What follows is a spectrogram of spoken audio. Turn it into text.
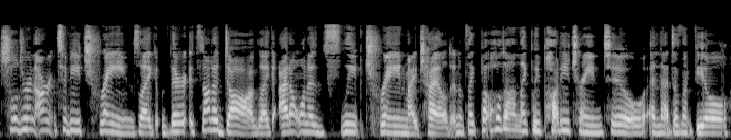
children aren't to be trained. Like, they're, it's not a dog. Like, I don't want to sleep train my child. And it's like, but hold on, like, we potty train too. And that doesn't feel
